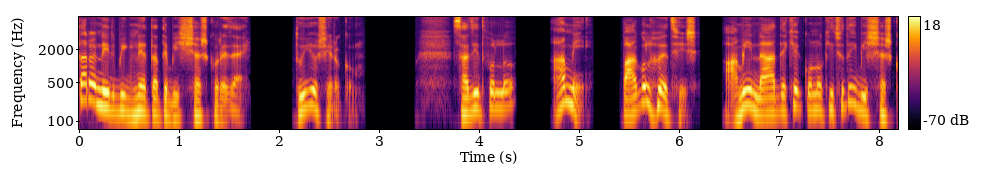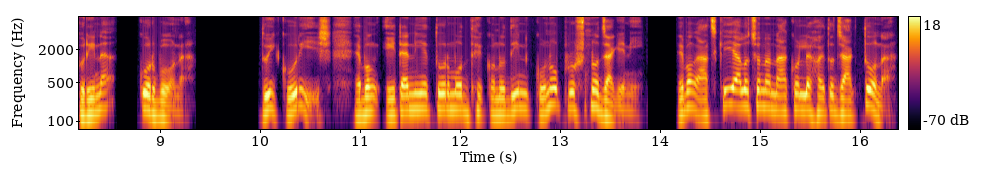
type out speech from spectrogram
তারা নির্বিঘ্নে তাতে বিশ্বাস করে যায়। তুইও সেরকম। সাজিদ বলল, আমি পাগল হয়েছিস। আমি না দেখে কোনো কিছুতেই বিশ্বাস করি না, করবও না। তুই করিস এবং এটা নিয়ে তোর মধ্যে কোনোদিন কোনো প্রশ্ন জাগেনি এবং আজকেই আলোচনা না করলে হয়তো জাগতও না।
